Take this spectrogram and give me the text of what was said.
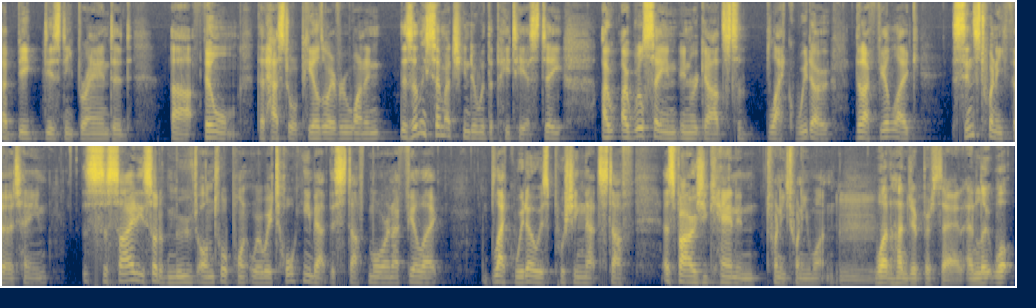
a big Disney branded uh, film that has to appeal to everyone. And there's only so much you can do with the PTSD. I, I will say, in, in regards to Black Widow, that I feel like since 2013, society sort of moved on to a point where we're talking about this stuff more. And I feel like Black Widow is pushing that stuff as far as you can in 2021. Mm. One hundred percent. And look, what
